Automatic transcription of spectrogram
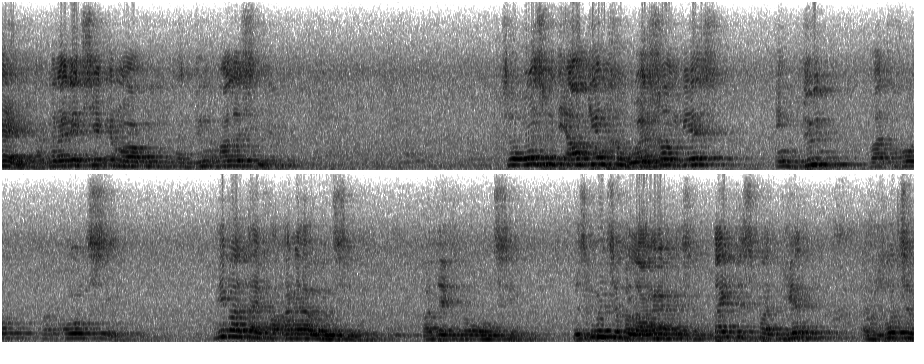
OK, ek wil net seker maak ek doen alles nie. So ons moet elkeen gehoorsaam wees en doen wat God vir ons sê. Nie wat hy vir ander ouens sê, wat hy vir ons sê. Dis hoekom dit so belangrik is om tyd te spandeer in God se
